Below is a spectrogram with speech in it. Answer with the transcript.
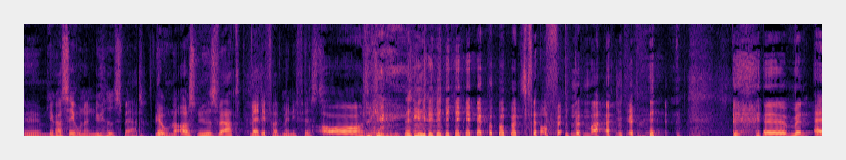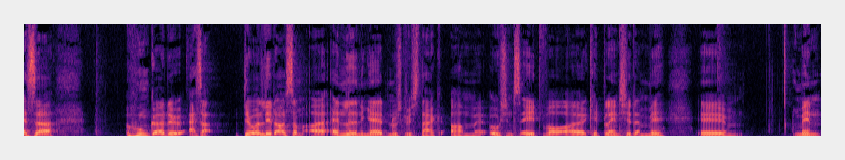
Øh, Jeg kan også se, at hun er nyhedsvært. ja, hun er også nyhedsvært. Hvad er det for et manifest? Åh, oh, det kan jeg ikke huske. Var fandme mange. øh, men altså, hun gør det altså, det var lidt også som øh, anledning af, at nu skal vi snakke om øh, Ocean's 8, hvor øh, Kate Blanchett er med. Øh, men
